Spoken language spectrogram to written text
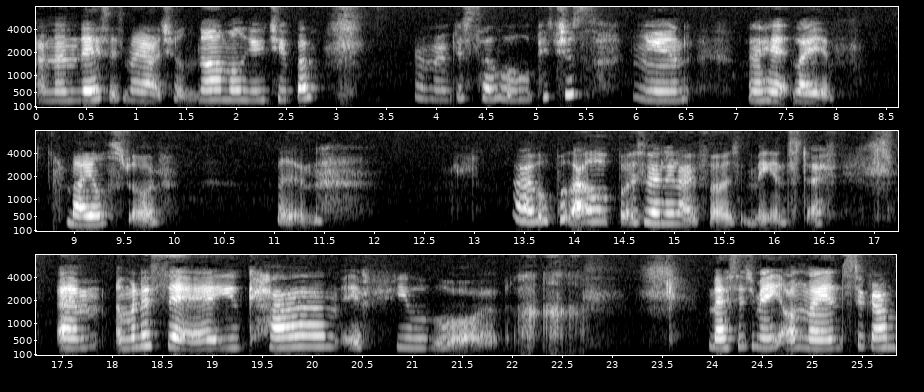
and then this is my actual normal YouTuber. And I just have little pictures. And when I hit like milestone, then I will put that up, but it's really like photos of me and stuff. Um, I'm gonna say you can, if you want, message me on my Instagram,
